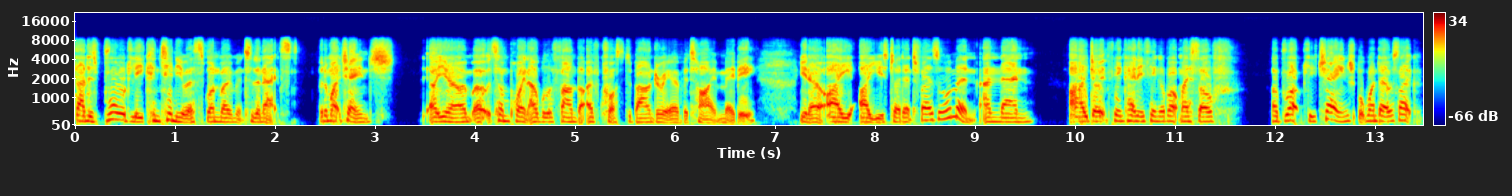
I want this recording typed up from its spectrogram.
That is broadly continuous one moment to the next, but it might change uh, you know, at some point I will have found that I've crossed a boundary over time. Maybe, you know, I, I used to identify as a woman and then I don't think anything about myself abruptly changed. But one day I was like,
